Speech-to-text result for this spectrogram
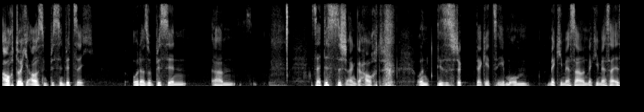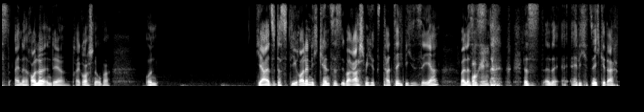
auch durchaus ein bisschen witzig oder so ein bisschen ähm, sadistisch angehaucht. Und dieses Stück, da geht es eben um Mackie Messer und Mackie Messer ist eine Rolle in der Drei-Groschen-Oper und ja, also dass du die Rolle nicht kennst, das überrascht mich jetzt tatsächlich sehr, weil das Okay. ist, das ist, also äh, hätte ich jetzt nicht gedacht,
